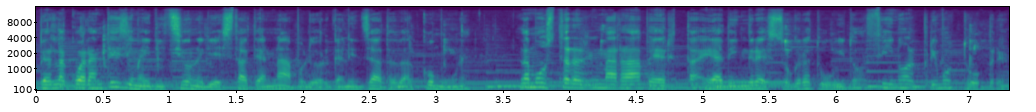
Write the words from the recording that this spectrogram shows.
Per la quarantesima edizione di Estate a Napoli organizzata dal Comune, la mostra rimarrà aperta e ad ingresso gratuito fino al 1 ottobre.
